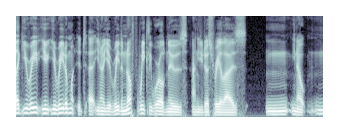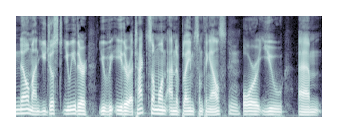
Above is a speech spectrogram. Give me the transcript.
like you read you you read a, uh, you know you read enough weekly world news and you just realize mm, you know no man you just you either you either attacked someone and have blamed something else or you um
